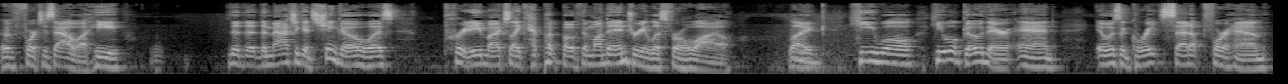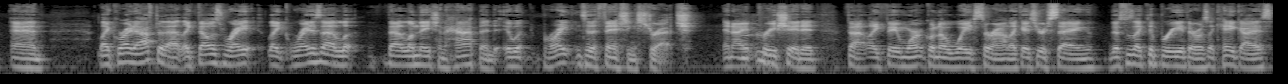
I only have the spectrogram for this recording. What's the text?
uh, for Tozawa. He the, the the match against Shingo was pretty much like put both of them on the injury list for a while. Like he will he will go there and it was a great setup for him and like right after that like that was right like right as that that elimination happened it went right into the finishing stretch and i appreciated that like they weren't going to waste around like as you're saying this was like the breather it was like hey guys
